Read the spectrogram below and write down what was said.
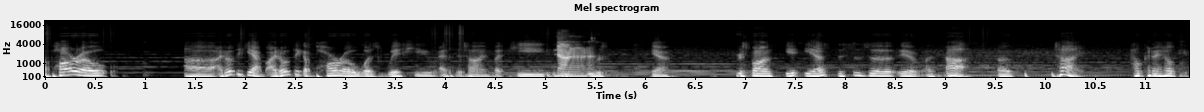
Aparo. Uh, I don't think yeah. I don't think Aparo was with you at the time, but he. No, he- no, he no. res- yeah. He responds. "Y- Yes, this is a you know, a- ah uh, Ty. How can I help you?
